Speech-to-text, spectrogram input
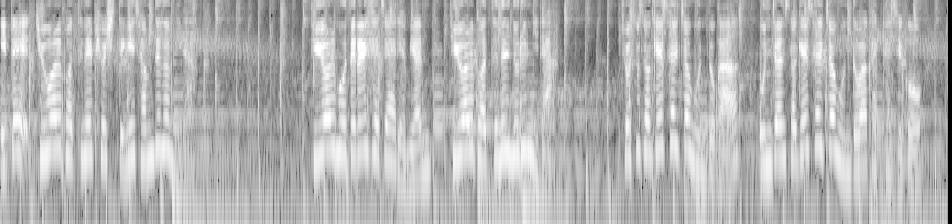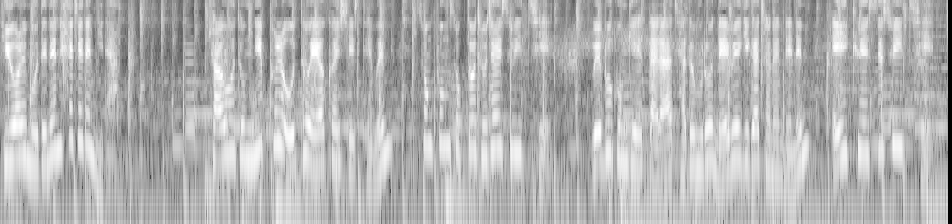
이때 dual 버튼의 표시등이 점등합니다. Dual 모드를 해제하려면 dual 버튼을 누릅니다. 조수석의 설정 온도가 운전석의 설정 온도와 같아지고 dual 모드는 해제됩니다. 좌우 독립 full auto 에어컨 시스템은 송풍 속도 조절 스위치, 외부 공기에 따라 자동으로 내외기가 전환되는 AQS 스위치,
